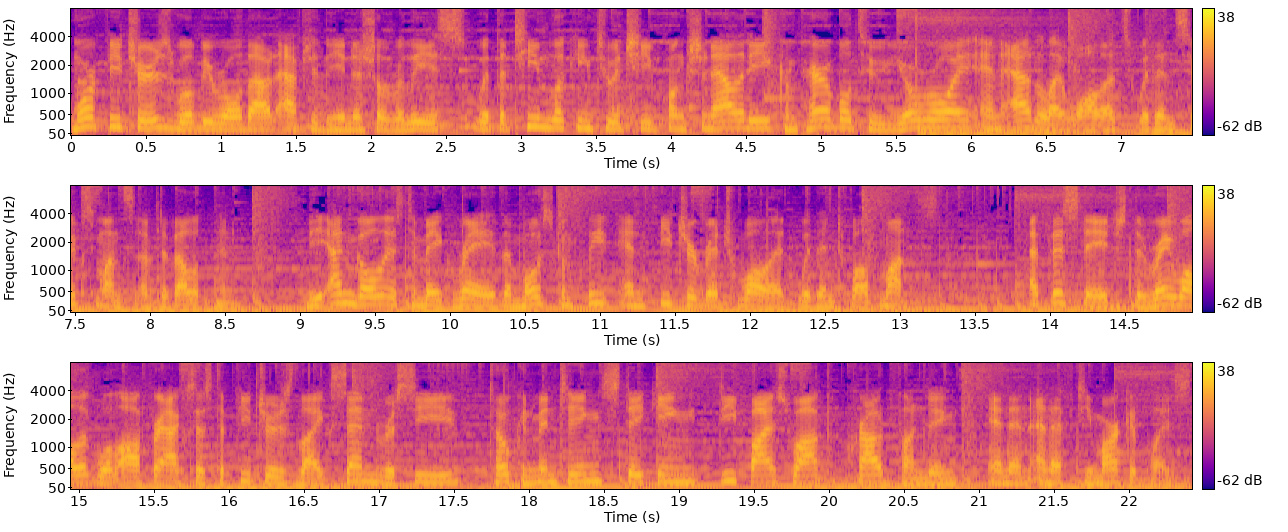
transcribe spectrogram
more features will be rolled out after the initial release, with the team looking to achieve functionality comparable to Yoroi and AdaLite wallets within six months of development. The end goal is to make Ray the most complete and feature rich wallet within 12 months. At this stage, the Ray wallet will offer access to features like send, receive, token minting, staking, DeFi swap, crowdfunding, and an NFT marketplace,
